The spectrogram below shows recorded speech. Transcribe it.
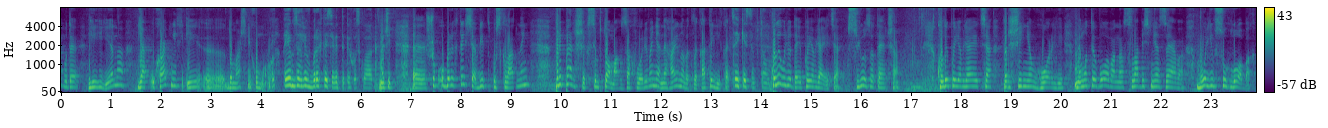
буде гігієна як у хатніх і е, домашніх умовах. А як взагалі вберегтися від таких ускладнень? Значить, е, щоб уберегтися від ускладнень, при перших симптомах захворювання негайно викликати лікаря. Це які симптоми? Коли у людей появляється сльозотеча, коли появляється першіння в горлі, немотивована слабість м'язева, болі в суглобах,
